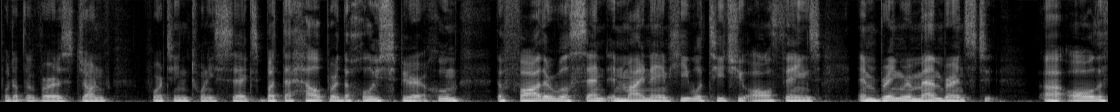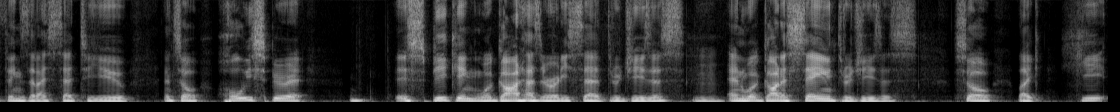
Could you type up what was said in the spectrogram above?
put up the verse John 14, 26. But the helper, the Holy Spirit, whom the Father will send in my name, he will teach you all things and bring remembrance to uh, all the things that I said to you. And so, Holy Spirit is speaking what God has already said through Jesus and what God is saying through Jesus. So, like, he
